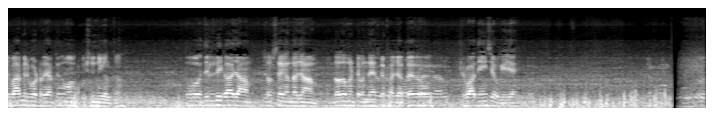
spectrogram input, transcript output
जब बाद में रिपोर्टर जाते हैं तो वहाँ कुछ नहीं निकलता। तो दिल्ली का जाम, सबसे गंदा जाम। दो दो घंटे बंदे इसमें फंस जाता है तो शुरुआत यहीं से हो गई है। तो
